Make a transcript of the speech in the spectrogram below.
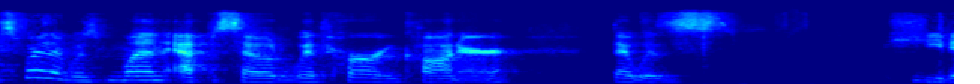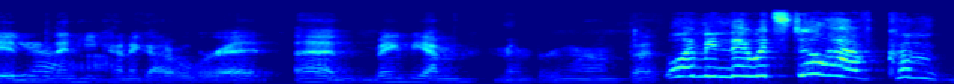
swear there was one episode with her and Connor that was heated, and then he kind of got over it. Um, maybe I'm remembering wrong, but Well, I mean, they would still have com-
